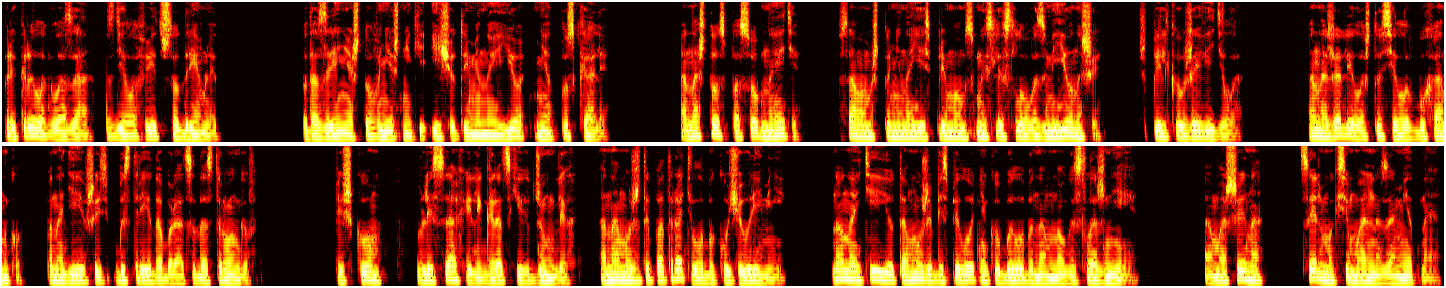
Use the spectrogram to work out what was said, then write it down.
Прикрыла глаза, сделав вид, что дремлет. Подозрения, что внешники ищут именно ее, не отпускали. А на что способны эти, в самом что ни на есть прямом смысле слова «змееныши», шпилька уже видела. Она жалела, что села в буханку, понадеявшись быстрее добраться до стронгов. Пешком, в лесах или городских джунглях она, может, и потратила бы кучу времени, но найти ее тому же беспилотнику было бы намного сложнее. А машина – цель максимально заметная.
